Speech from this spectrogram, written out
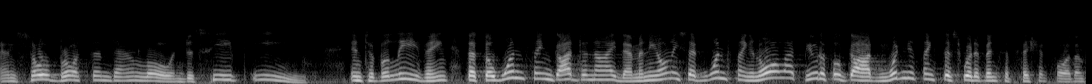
and so brought them down low and deceived Eve into believing that the one thing God denied them, and he only said one thing in all that beautiful garden, wouldn't you think this would have been sufficient for them?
